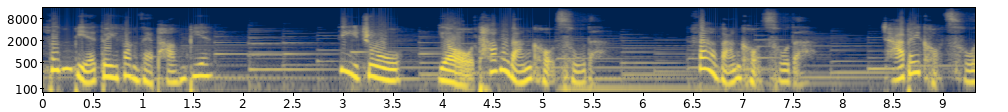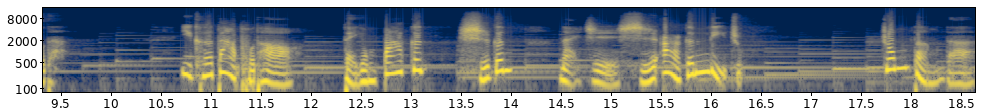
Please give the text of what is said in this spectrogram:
分别堆放在旁边。立柱有汤碗口粗的、饭碗口粗的、茶杯口粗的。一颗大葡萄得用八根、十根乃至十二根立柱，中等的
